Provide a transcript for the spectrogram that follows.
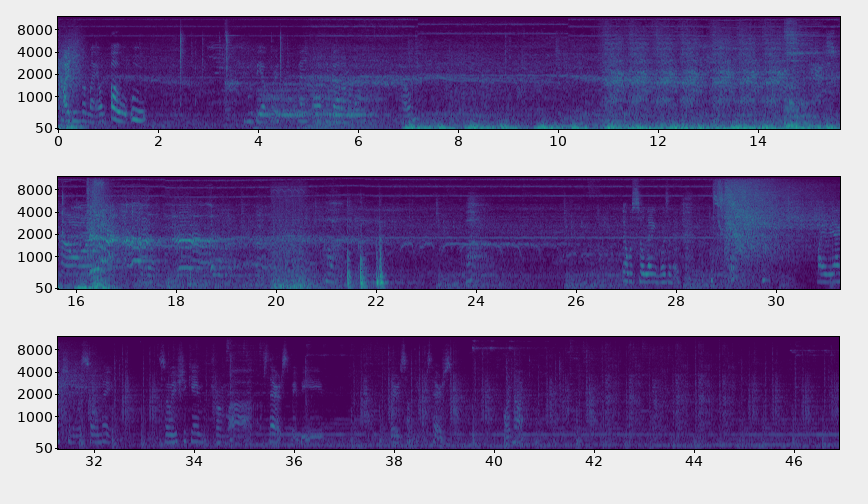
fighting on my own. Oh, ooh. It would be awkward, but oh, I think I don't. Home. That was so lame, wasn't it? My reaction was so lame. So if she came from uh, upstairs, maybe there is something upstairs. Or not.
